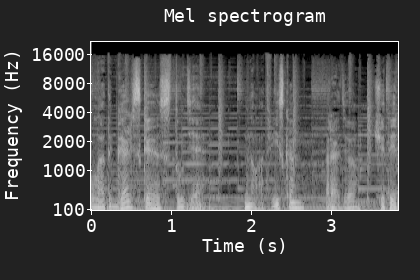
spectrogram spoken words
Латгальская студия. Но от Виском, Радио 4.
